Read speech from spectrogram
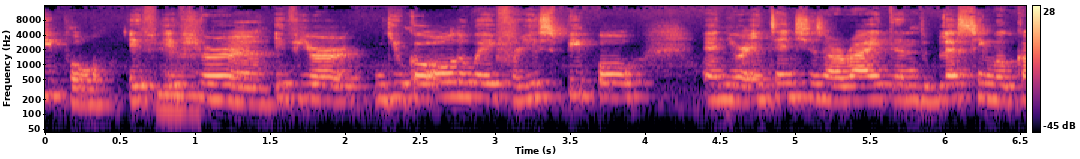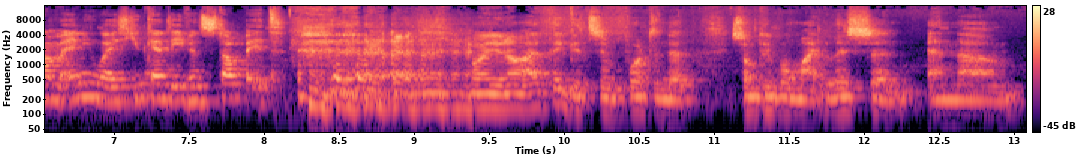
people. If if you're Yeah. if you're you go all the way for his people and your intentions are right, then the blessing will come anyways. You can't even stop it. Well, you know, I think it's important that some people might listen and um,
